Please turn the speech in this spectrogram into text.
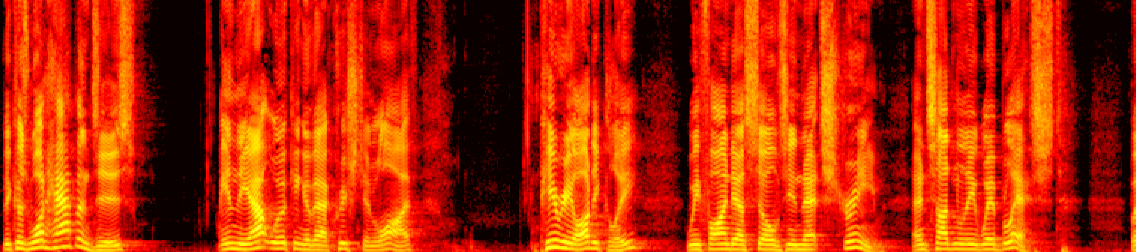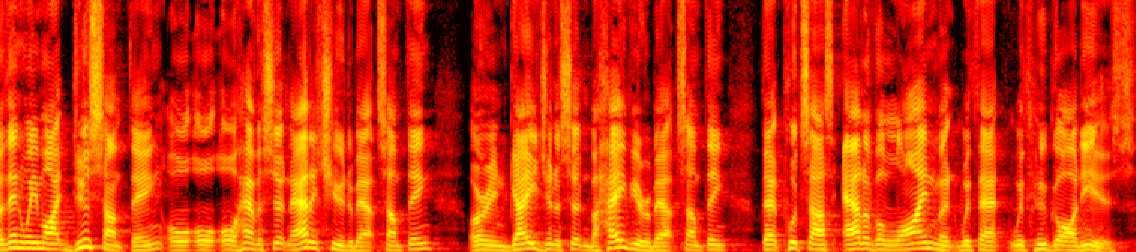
Because what happens is, in the outworking of our Christian life, periodically we find ourselves in that stream, and suddenly we're blessed. But then we might do something or, or, or have a certain attitude about something or engage in a certain behavior about something that puts us out of alignment with that with who God is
